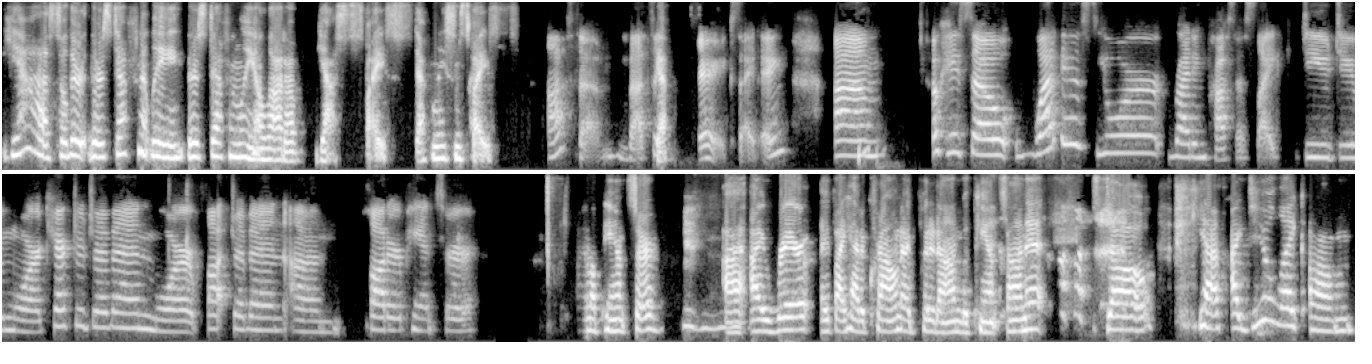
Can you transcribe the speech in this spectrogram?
yeah, so there, there's definitely there's definitely a lot of yes spice, definitely some spice. Awesome, that's like, very exciting. Um, okay, so what is your writing process like? Do you do more character driven, more plot driven, um, plotter, pantser? I'm a pantser. I, I rare if I had a crown, I'd put it on with pants on it. So yes, I do like um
